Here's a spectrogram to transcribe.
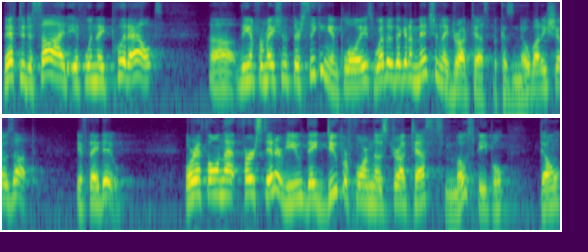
They have to decide if, when they put out uh, the information that they're seeking employees, whether they're going to mention they drug test because nobody shows up if they do. Or if on that first interview they do perform those drug tests, most people don't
